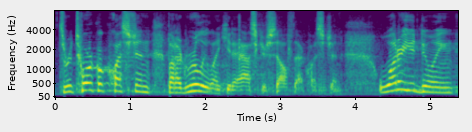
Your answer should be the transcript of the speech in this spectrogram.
It's a rhetorical question, but I'd really like you to ask yourself that question. What are you doing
